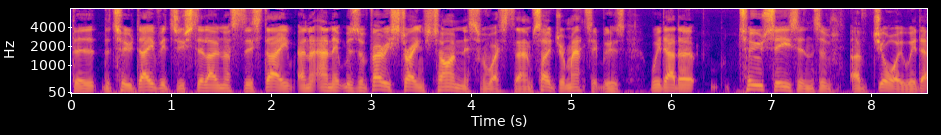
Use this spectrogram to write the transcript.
the the two Davids who still own us to this day. And and it was a very strange time this for West Ham, so dramatic because we'd had a two seasons of, of joy. We'd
